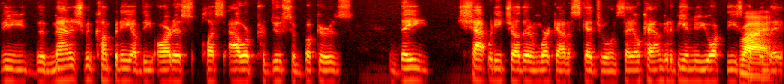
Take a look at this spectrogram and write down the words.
the the management company of the artist plus our producer bookers, they chat with each other and work out a schedule and say, okay, I'm going to be in New York these Right. couple days,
